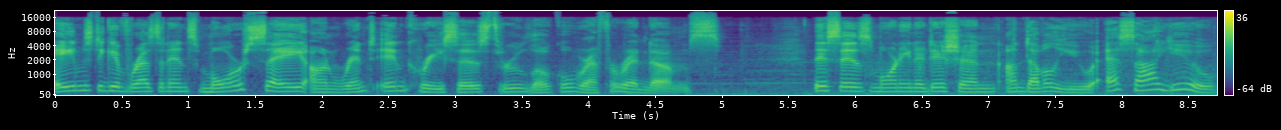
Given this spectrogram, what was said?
aims to give residents more say on rent increases through local referendums. This is Morning Edition on WSIU.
